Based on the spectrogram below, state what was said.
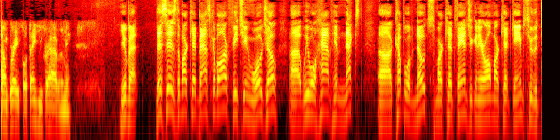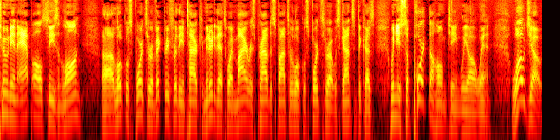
I'm grateful. Thank you for having me. You bet. This is the Marquette Basketball featuring Wojo. Uh, we will have him next. Uh, a couple of notes. Marquette fans, you can hear all Marquette games through the TuneIn app all season long. Uh, local sports are a victory for the entire community. That's why Meijer is proud to sponsor local sports throughout Wisconsin because when you support the home team, we all win. Wojo,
